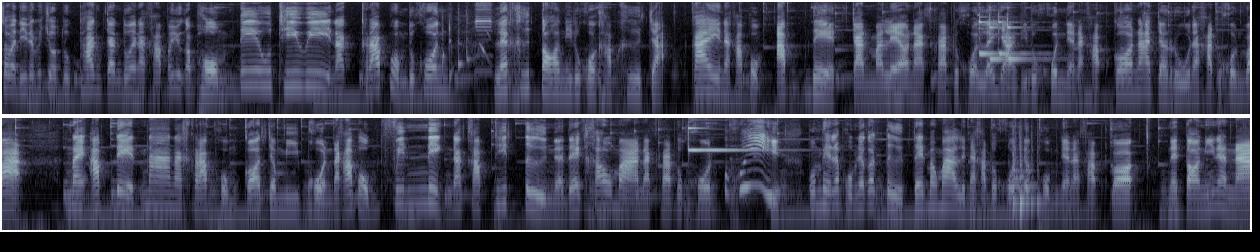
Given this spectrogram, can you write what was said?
สวัสดีท่านผู้ชมทุกท่านกันด้วยนะครับมาอยู่กับผมดิวทีวีนะครับผมทุกคนและคือตอนนี้ทุกคนครับคือจะใกล้นะครับผมอัปเดตกันมาแล้วนะครับ ทุกคนและอย่างที่ทุกคนเนี่ยนะครับก็น่าจะรู้นะครับทุกคนว่า ในอัปเดตหน้านะครับ ผมก็จะมีผลนะครับ ผมฟินิกนะครับที่ตื่นเนี่ยได้เข้ามานะครับทุกคนอุ้ยผมเห็นแล้วผมเนี่ยก็ตื่นเต้นมากๆเลยนะครับทุกคนเดี๋ยวผมเนี่ยนะครับก็ในตอนนี้เนี่ยนะ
